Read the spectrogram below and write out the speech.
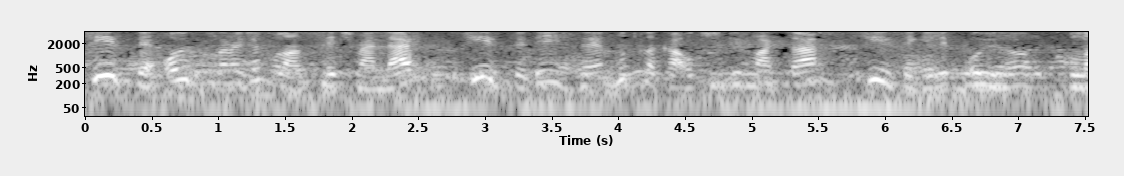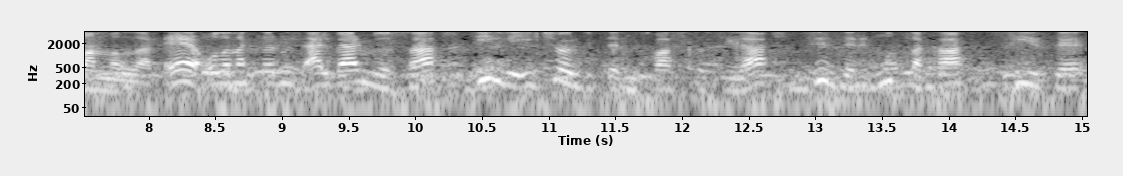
Siirt'te oy kullanacak olan seçmenler Siirt'te değilse mutlaka 31 Mart'ta Siirt'e gelip oyunu kullanmalılar. Eğer olanaklarınız el vermiyorsa il ve ilçe örgütlerimiz vasıtasıyla sizleri mutlaka Siirt'e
